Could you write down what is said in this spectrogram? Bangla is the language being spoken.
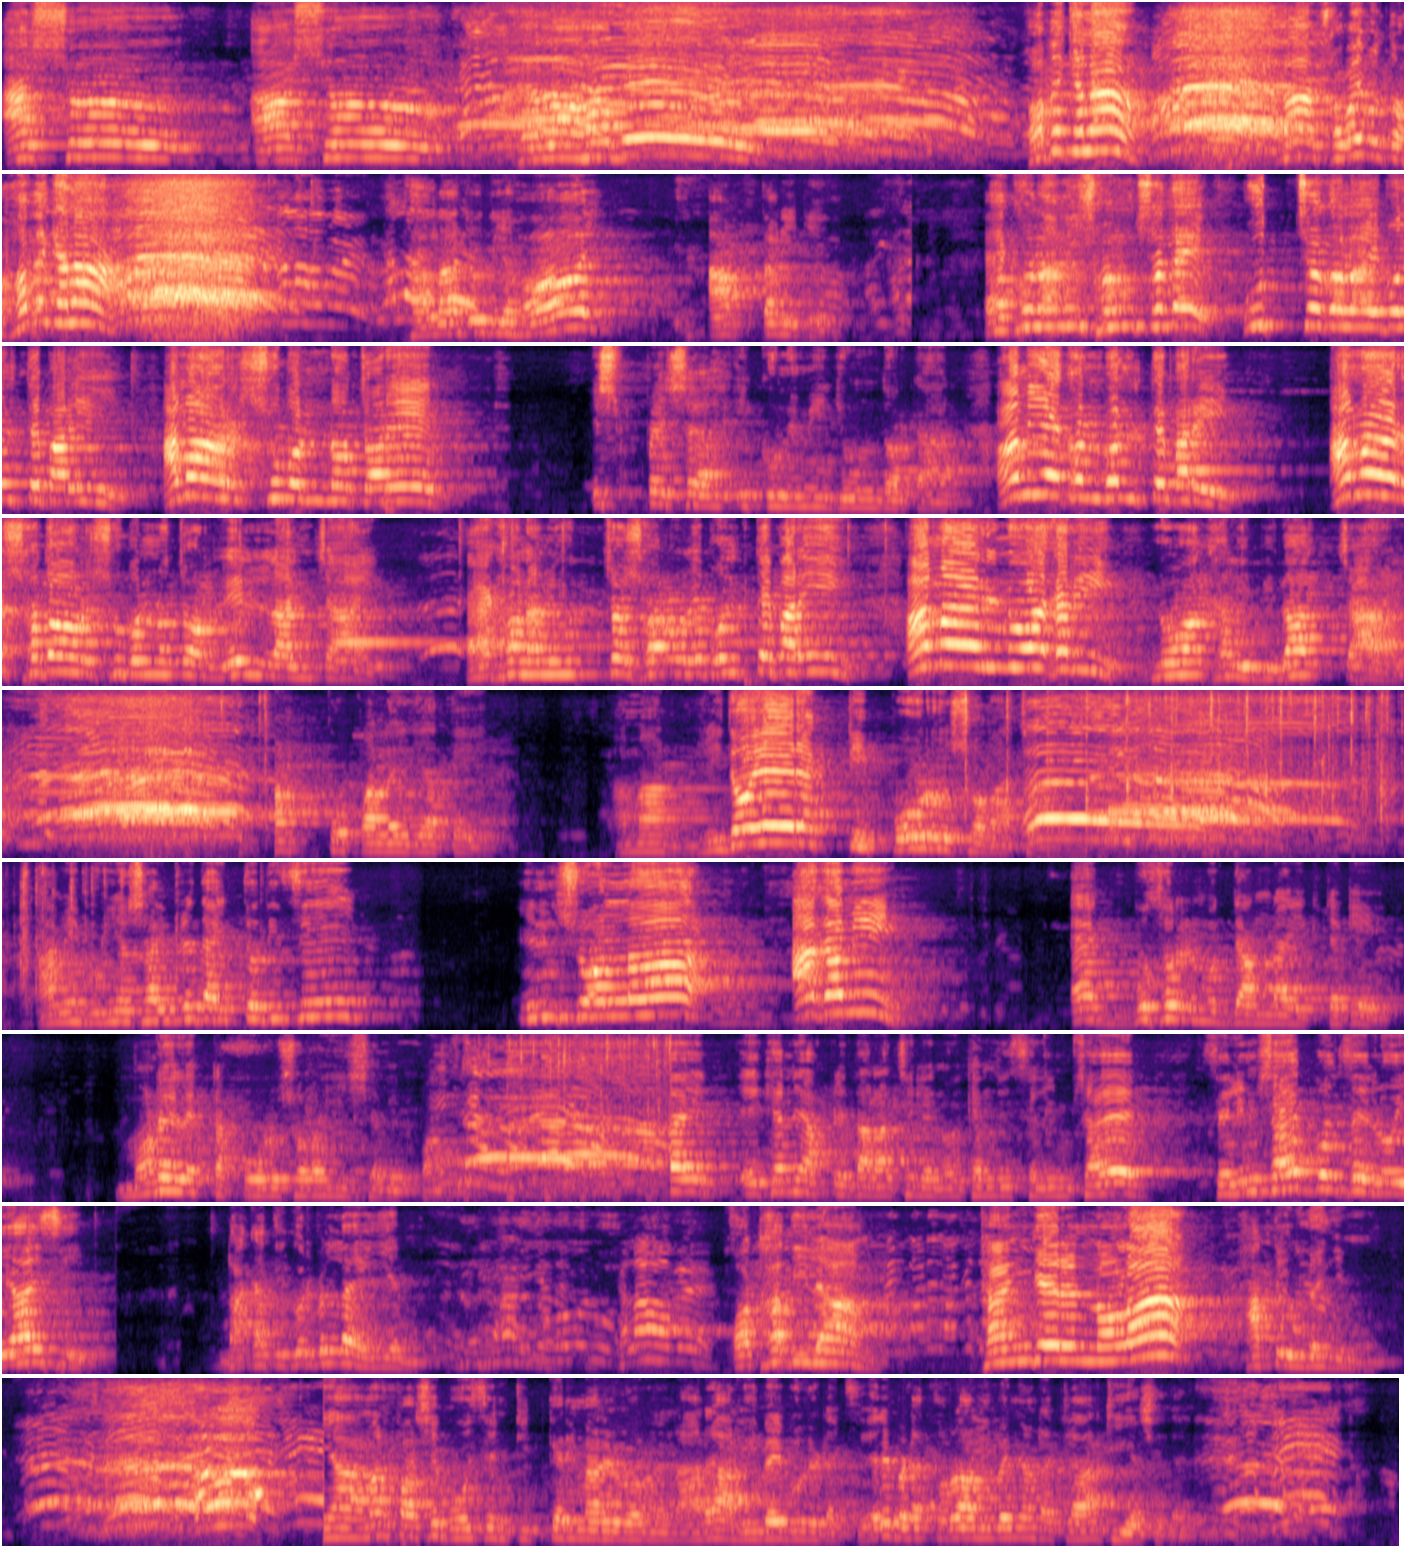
আসো আসো, খেলা হবে। হবে খেলা? না, সবাই বলতো, হবে খেলা। খেলা যদি হয়, আট তারিখে। এখন আমি সংসদে উচ্চ গলায় বলতে পারি, আমার সুবর্ণ চরের স্পেশাল ইকোনমি জোন দরকার। আমি এখন বলতে পারি আমার সদর সুবর্ণচর রেল লাইন চাই। এখন আমি উচ্চ স্বরে বলতে পারি, আমার নোয়াখালী নোয়াখালী বিভাগ চাই। পালাইয়াতে আমার হৃদয়ের একটি পৌরসভা আমি ভুঁইয়া সাহেবের দায়িত্ব দিছি ইনশাল্লাহ আগামী এক বছরের মধ্যে আমরা এটাকে মডেল একটা পৌরসভা হিসেবে পাব সাহেব এখানে আপনি দাঁড়া ছিলেন ওইখান দিয়ে সেলিম সাহেব। সেলিম সাহেব বলছে লইয়া আইসি ডাকাতি করবেন না ইয়েন কথা দিলাম। ঠাঙ্গের নলা হাতে উড়ে দিব আমার পাশে বসেন টিটকারি মারে বলেন আরে আলী ভাই বলে ডাকছে। আরে বেটা তোরা আলী ভাই না ডাকলে আর কি আসে এটা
